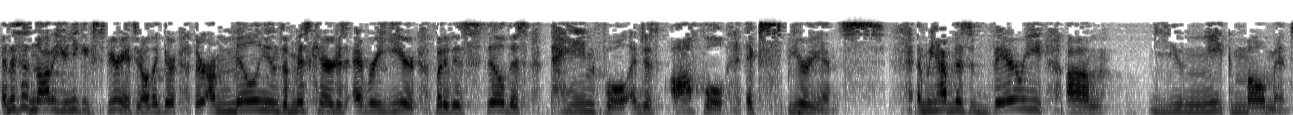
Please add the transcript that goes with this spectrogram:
And this is not a unique experience, you know, like there, there are millions of miscarriages every year, but it is still this painful and just awful experience. And we have this very, um, unique moment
